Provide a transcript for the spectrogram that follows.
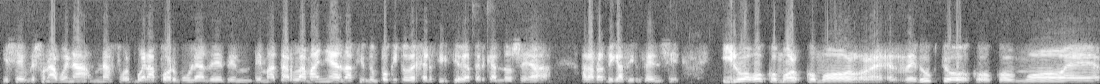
y es una buena, una buena fórmula de, de, matar la mañana haciendo un poquito de ejercicio y acercándose a, a la práctica circense. Y luego, como, como reducto, como... Eh,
